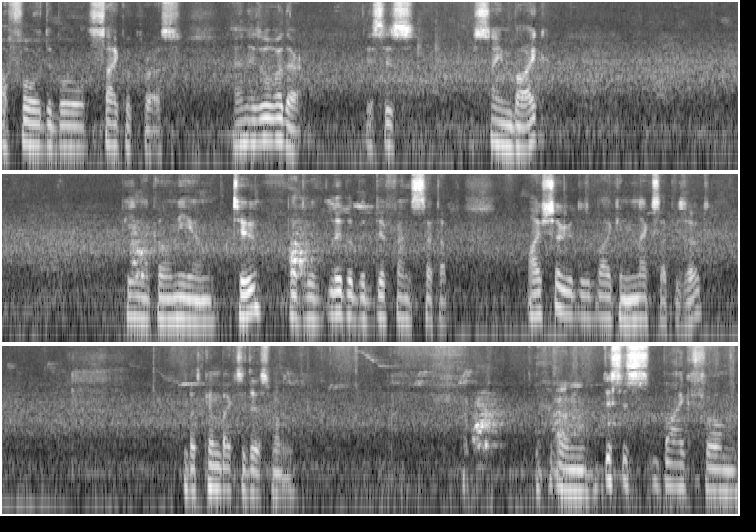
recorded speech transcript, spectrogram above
affordable cyclocross. And is over there. This is the same bike. Pinnacle Neon 2 but with little bit different setup. I'll show you this bike in the next episode. But come back to this one. Um, this is bike from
